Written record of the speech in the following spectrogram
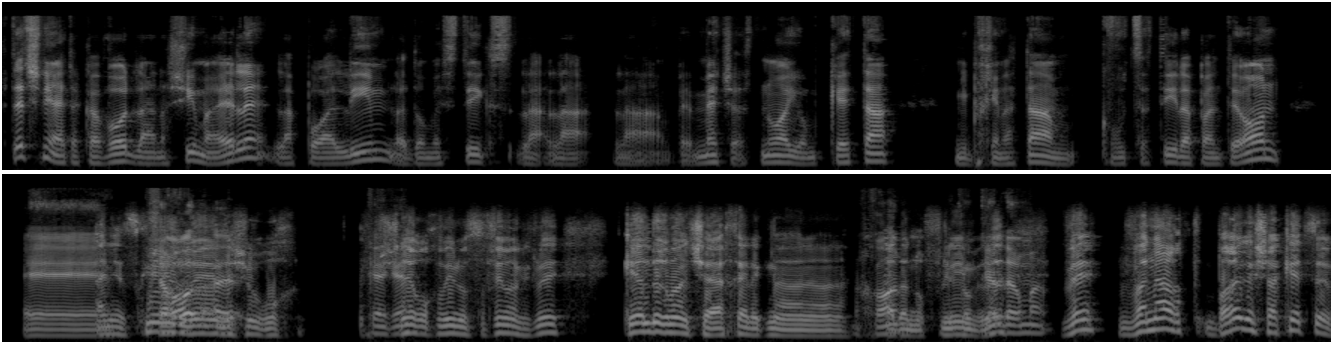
לתת שנייה את הכבוד לאנשים האלה, לפועלים, ל domestiques, ל... ל... ל... באמת שנתנו היום קטע מבחינתם קבוצתי לפנתיאון. אה, אני אזכיר איזשהו רוח... כן, שני כן. רוכבים נוספים רק לפני, קלדרמן שהיה חלק מה... נכון, הנופלים, וזה. וואן ארט, ברגע שהקצב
